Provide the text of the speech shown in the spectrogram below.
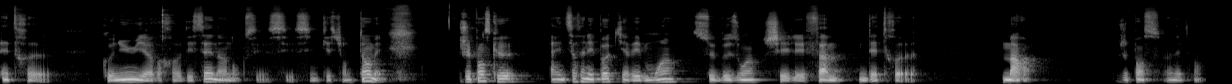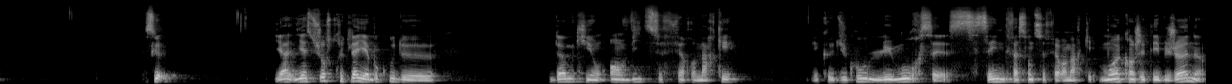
être euh, connu et avoir des scènes. donc c'est, une question de temps. Mais je pense que à une certaine époque, il y avait moins ce besoin chez les femmes d'être marrant je pense, honnêtement. Parce que il y a, y a, toujours ce truc-là, il y a beaucoup d'hommes qui ont envie de se faire remarquer. Et que du coup, l'humour, c'est une façon de se faire remarquer. Moi, quand j'étais jeune,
